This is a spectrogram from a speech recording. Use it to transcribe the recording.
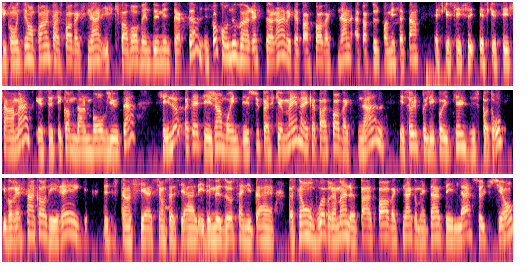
puis qu'on dit on prend le passeport vaccinal, est-ce qu'il faut avoir 22 000 personnes? Une fois qu'on ouvre un restaurant avec le passeport vaccinal à partir du 1er septembre, est-ce que c'est est-ce que c'est sans masque? Est-ce que c'est comme dans le bon vieux temps? C'est là peut-être les gens vont être déçus parce que même avec le passeport vaccinal, et ça les politiciens ne le disent pas trop, il va rester encore des règles de distanciation sociale et des mesures sanitaires. Parce que là, on voit vraiment le passeport vaccinal comme étant la solution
